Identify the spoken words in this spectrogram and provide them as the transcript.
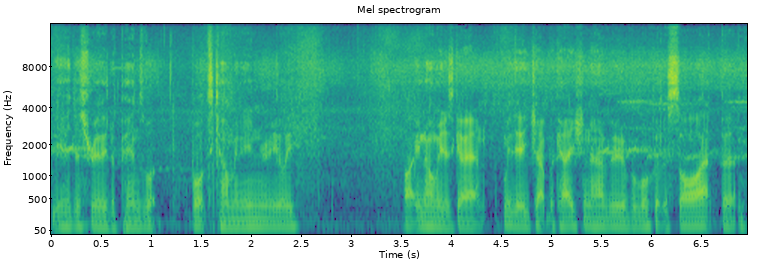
yeah, it just really depends what what's coming in really. like you normally just go out with each application and have a bit of a look at the site, but Well,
